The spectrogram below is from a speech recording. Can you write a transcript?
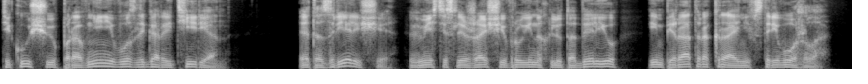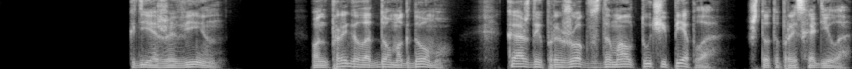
текущую по равнине возле горы Тириан. Это зрелище, вместе с лежащей в руинах Лютаделью, императора крайне встревожило. Где же Вин? Он прыгал от дома к дому. Каждый прыжок вздымал тучи пепла. Что-то происходило.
